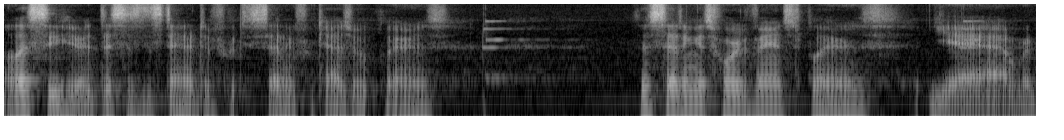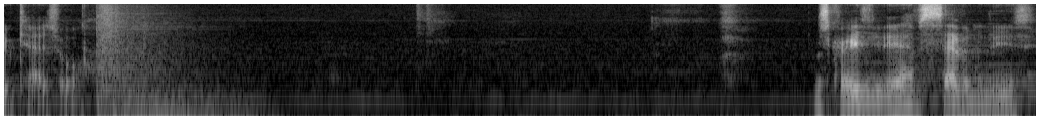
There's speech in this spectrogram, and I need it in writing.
Now, let's see here. This is the standard difficulty setting for casual players. This setting is for advanced players. Yeah, I'm gonna do casual. It's crazy. They have seven of these.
